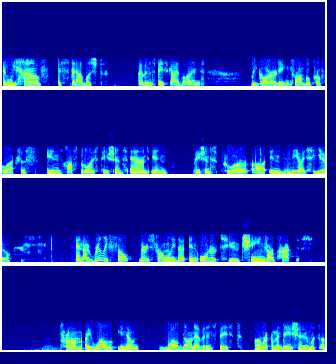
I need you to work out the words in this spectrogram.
and we have established evidence-based guidelines regarding thromboprophylaxis in hospitalized patients and in patients who are uh, in the ICU. And I really felt very strongly that in order to change our practice from a well, you know, well done evidence based uh, recommendation with a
